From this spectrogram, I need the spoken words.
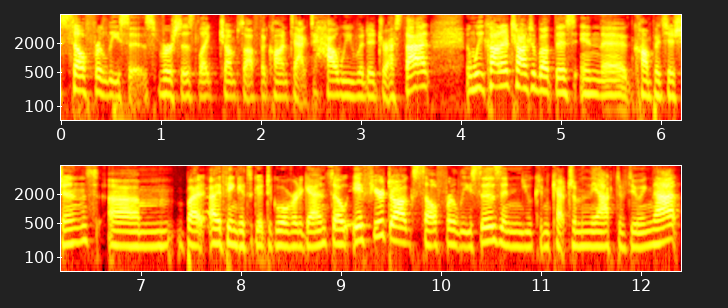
self releases versus like jumps off the contact, how we would address that. And we kind of talked about this in the competitions, um, but I think it's good to go over it again. So if your dog self releases and you can catch them in the act of doing that,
